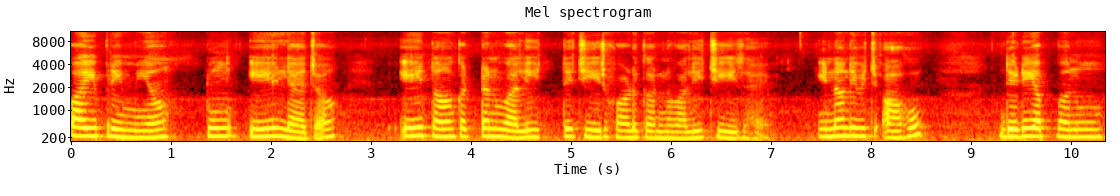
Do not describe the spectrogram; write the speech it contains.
ਭਾਈ ਪ੍ਰੇਮੀਆਂ, ਤੂੰ ਇਹ ਲੈ ਜਾ ਇਹ ਤਾਂ ਕੱਟਣ ਵਾਲੀ ਅਤੇ ਚੀਰ ਫਾੜ ਕਰਨ ਵਾਲੀ ਚੀਜ਼ ਹੈ। ਇਹਨਾਂ ਦੇ ਵਿੱਚ ਆਹੋ, ਜਿਹੜੀ ਆਪਾਂ ਨੂੰ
